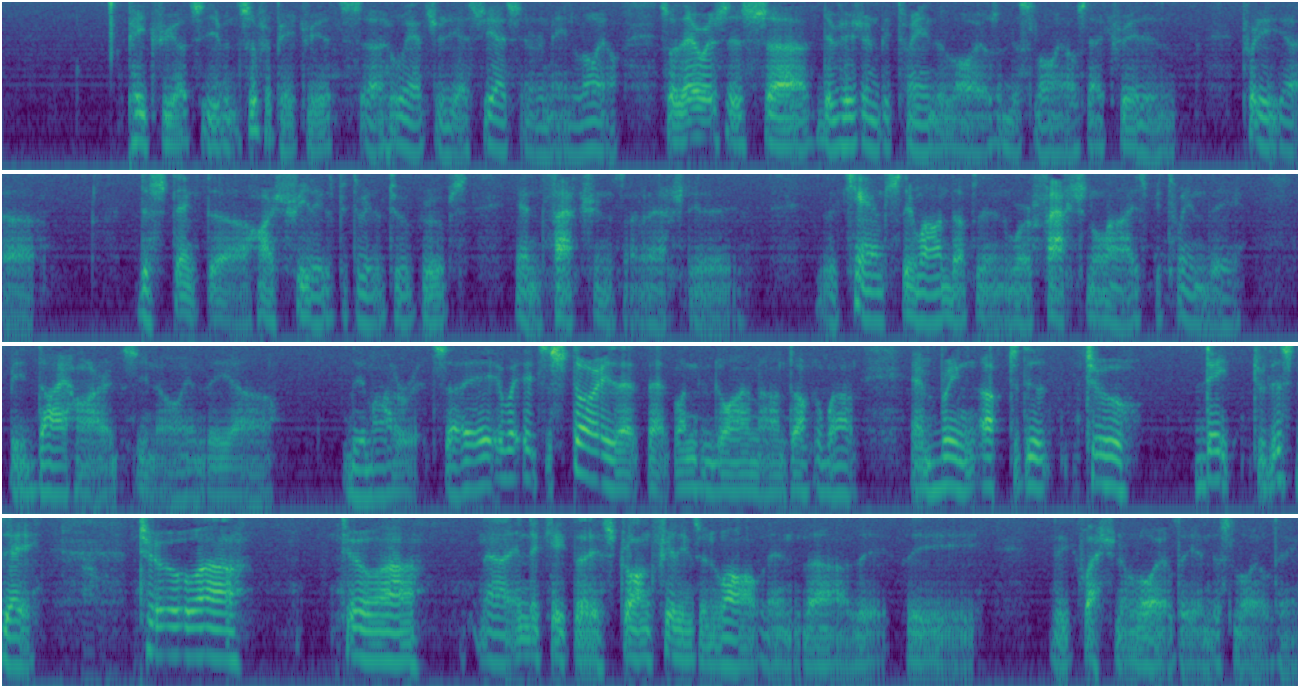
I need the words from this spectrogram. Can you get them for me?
patriots, even super patriots, uh, who answered yes yes and remained loyal. So there was this uh, division between the loyals and disloyals that created pretty uh, distinct, uh, harsh feelings between the two groups and factions. I mean, actually, the, camps they wound up in were factionalized between the the diehards, you know, and the uh, the moderates. Uh, it, it's a story that, that one can go on and talk about and bring up to the to date to this day to uh, to uh, uh, indicate the strong feelings involved and uh, the the the question of loyalty and disloyalty.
